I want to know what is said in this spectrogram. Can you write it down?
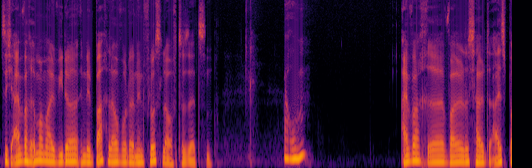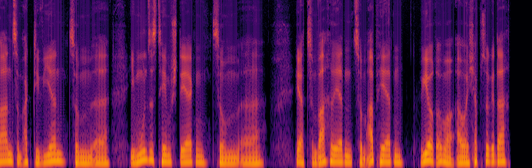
sich einfach immer mal wieder in den Bachlauf oder in den Flusslauf zu setzen. Warum? Einfach, äh, weil es halt Eisbaden zum Aktivieren, zum äh, Immunsystem stärken, zum, äh, ja, zum Wachwerden, zum Abhärten, wie auch immer. Aber ich habe so gedacht,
